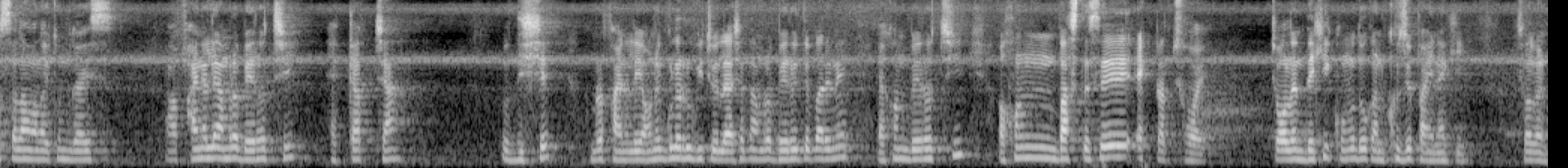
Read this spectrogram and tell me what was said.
আসসালামু আলাইকুম গাইস ফাইনালি আমরা বের হচ্ছি। এক কাপ চা উদ্দেশ্যে। আমরা ফাইনালি অনেকগুলো রুগী চলে আসাতে আমরা বের হইতে পারিনি এখন বের হচ্ছি। এখন বাঁচতেছে একটা ছয়। চলেন দেখি কোনো দোকান খুঁজে পাই নাকি। চলেন।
